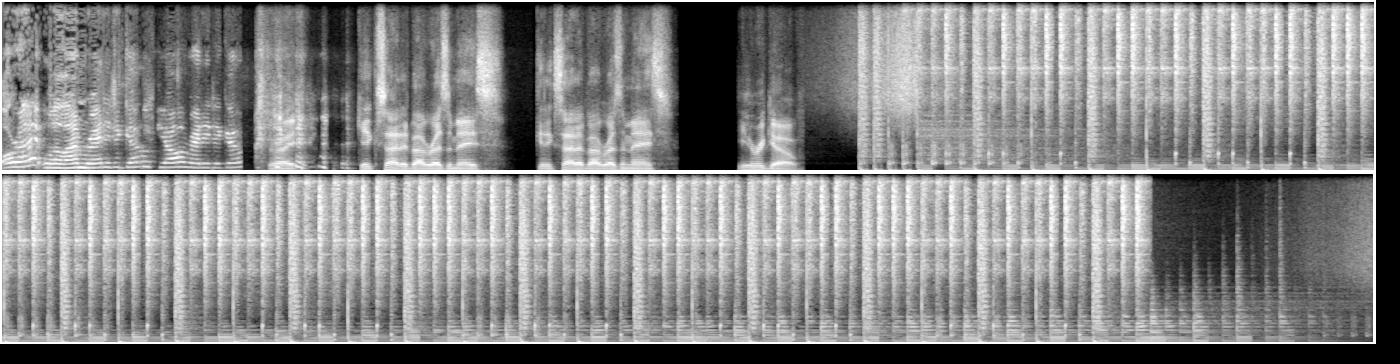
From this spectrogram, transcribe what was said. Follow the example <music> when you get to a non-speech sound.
All right. Well, I'm ready to go. If y'all ready to go. right. <laughs> Get excited about resumes. Get excited about resumes. Here we go.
